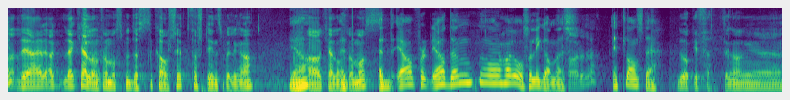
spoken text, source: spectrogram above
Nei, Det er, det er Kellan fra Moss med Dusty Cowshit, første innspillinga Ja. av Kellan fra Moss. Et- Ja, for, ja, den har jo også liggende. Har du det? Et eller annet sted. Du var ikke født engang. eh.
